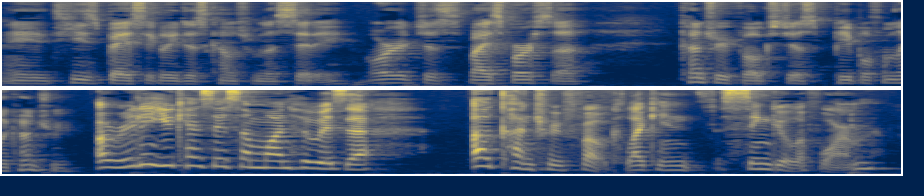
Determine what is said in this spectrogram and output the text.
he, he's basically just comes from the city, or just vice versa. Country folks, just people from the country. Oh, really? You can say someone who is a a country folk, like in singular form.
